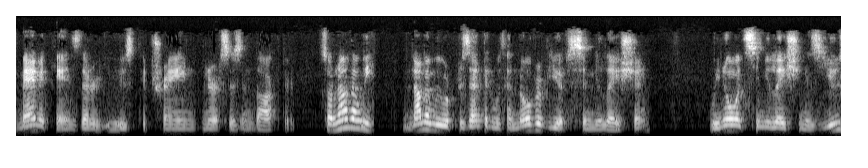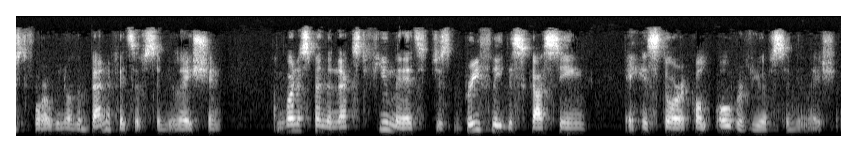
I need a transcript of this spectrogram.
mannequins that are used to train nurses and doctors. So now that we now that we were presented with an overview of simulation, we know what simulation is used for, we know the benefits of simulation. I'm going to spend the next few minutes just briefly discussing a historical overview of simulation.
